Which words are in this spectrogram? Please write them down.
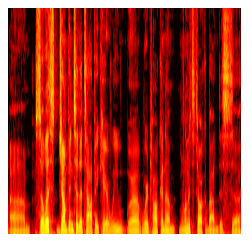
Um, so let's jump into the topic here. We uh, we're talking. Um, wanted to talk about this uh,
